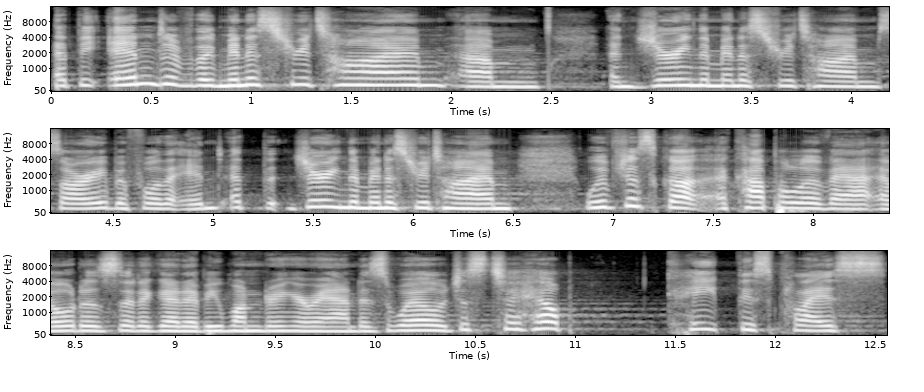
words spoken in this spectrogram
at the end of the ministry time, um, and during the ministry time, sorry, before the end, the, during the ministry time, we've just got a couple of our elders that are going to be wandering around as well, just to help keep this place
